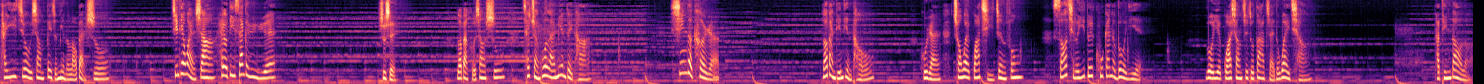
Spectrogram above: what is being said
他依旧向背着面的老板说：“今天晚上还有第三个预约。”是谁？老板合上书，才转过来面对他。新的客人。老板点点头。忽然，窗外刮起一阵风，扫起了一堆枯干的落叶。落叶刮向这座大宅的外墙。他听到了，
